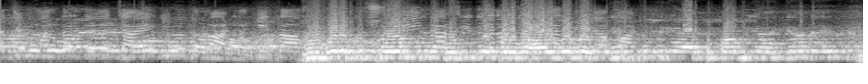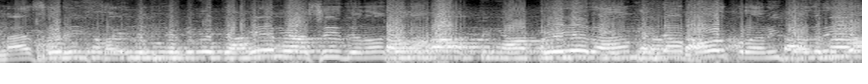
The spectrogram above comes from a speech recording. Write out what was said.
ਅੱਜ ਮੰਦਿਰ ਦੇ ਵਿੱਚ ਆਏ ਜੀ ਉਦਘਾਟਨ ਕੀਤਾ। ਗੁਰੂ ਕਿਸ਼ੋਰ ਜੀ ਗੁਰੂ ਦੇ ਪਰਿਵਾਰ ਵੱਲੋਂ ਕੀਰਤ ਦੀਆਂ ਆਈਟਮਾਂ ਵੀ ਆਈਆਂ ਨੇ। ਮੈਂ ਸਾਰੀ ਸੰਗਤ ਇਹ ਮੈਸੇਜ ਦੇਣਾ ਚਾਹੁੰਦਾ ਇਹ ਰਾਮਲੀਲਾ ਬਹੁਤ ਪੁਰਾਣੀ ਚੱਲ ਰਹੀ ਆ।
